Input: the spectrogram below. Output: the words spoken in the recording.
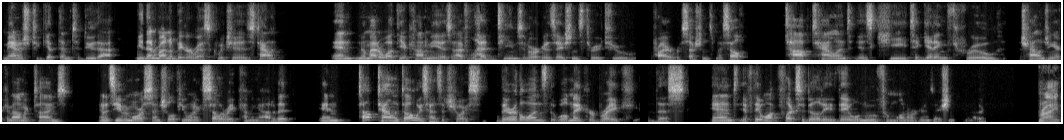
manage to get them to do that, you then run a bigger risk, which is talent. And no matter what the economy is, and I've led teams and organizations through two prior recessions myself, top talent is key to getting through challenging economic times. And it's even more essential if you want to accelerate coming out of it. And top talent always has a choice. They're the ones that will make or break this. And if they want flexibility, they will move from one organization to another. Right.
